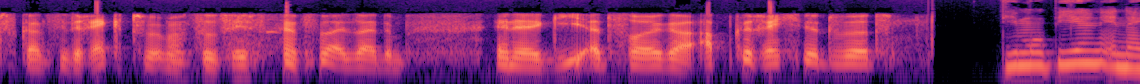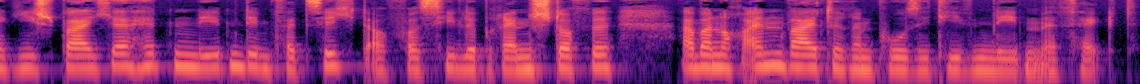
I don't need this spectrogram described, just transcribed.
Das Ganze direkt, wenn man so will, bei seinem Energieerzeuger abgerechnet wird. Die mobilen Energiespeicher hätten neben dem Verzicht auf fossile Brennstoffe aber noch einen weiteren positiven Nebeneffekt.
